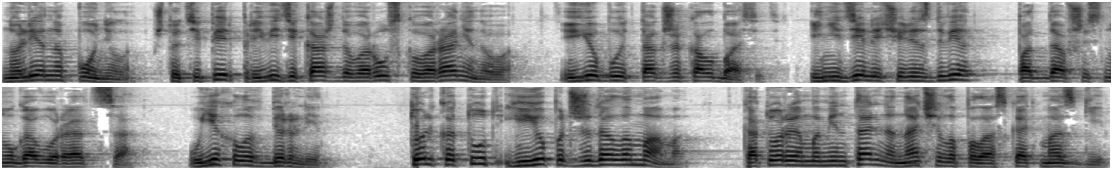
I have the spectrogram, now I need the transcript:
но Лена поняла, что теперь при виде каждого русского раненого ее будет также колбасить. И недели через две, поддавшись на уговоры отца, уехала в Берлин. Только тут ее поджидала мама, которая моментально начала полоскать мозги.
